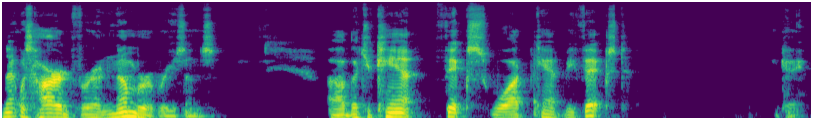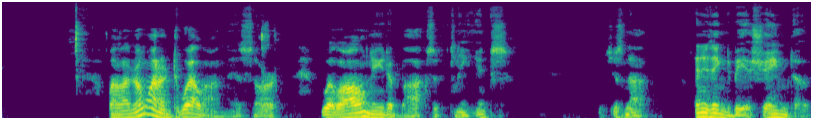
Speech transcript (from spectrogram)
that was hard for a number of reasons. Uh, but you can't fix what can't be fixed. Okay. Well, I don't want to dwell on this, or we'll all need a box of Kleenex, which is not anything to be ashamed of.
